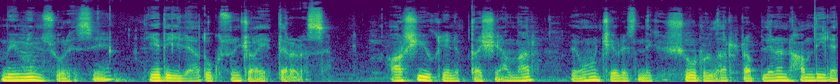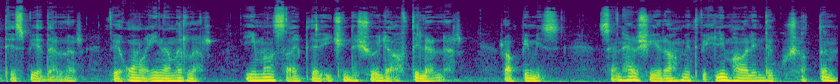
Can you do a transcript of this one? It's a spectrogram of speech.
Mümin suresi 7 ila 9. ayetler arası. Arşı yüklenip taşıyanlar ve onun çevresindeki şuurlular Rablerinin hamdiyle tesbih ederler ve ona inanırlar. İman sahipleri içinde şöyle af dilerler. Rabbimiz sen her şeyi rahmet ve ilim halinde kuşattın.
